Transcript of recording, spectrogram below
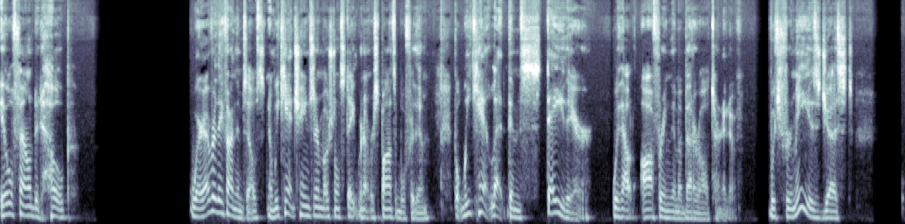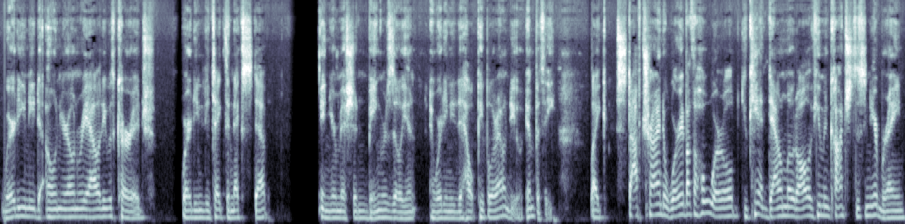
ill founded hope wherever they find themselves. Now, we can't change their emotional state. We're not responsible for them, but we can't let them stay there without offering them a better alternative, which for me is just where do you need to own your own reality with courage? Where do you need to take the next step in your mission, being resilient? And where do you need to help people around you? Empathy. Like, stop trying to worry about the whole world. You can't download all of human consciousness in your brain.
